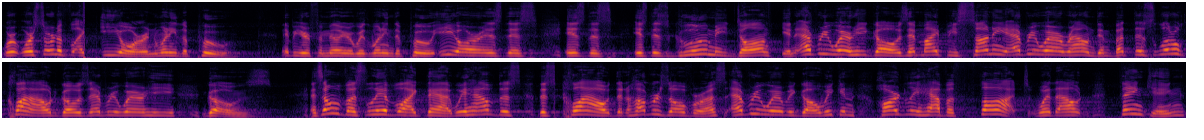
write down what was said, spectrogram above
We're, we're sort of like Eeyore and Winnie the Pooh. Maybe you're familiar with Winnie the Pooh. Eeyore is this, is, this, is this gloomy donkey, and everywhere he goes, it might be sunny everywhere around him, but this little cloud goes everywhere he goes. And some of us live like that. We have this, this cloud that hovers over us everywhere we go. We can hardly have a thought without thinking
